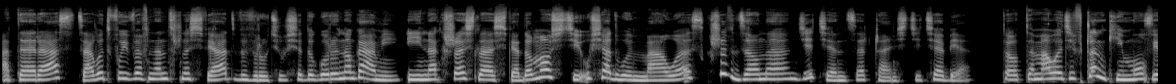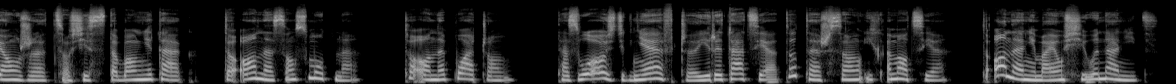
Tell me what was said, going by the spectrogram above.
A teraz cały twój wewnętrzny świat wywrócił się do góry nogami i na krześle świadomości usiadły małe, skrzywdzone, dziecięce części ciebie. To te małe dziewczynki mówią, że coś jest z tobą nie tak. To one są smutne to one płaczą. Ta złość, gniew czy irytacja to też są ich emocje. To one nie mają siły na nic.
